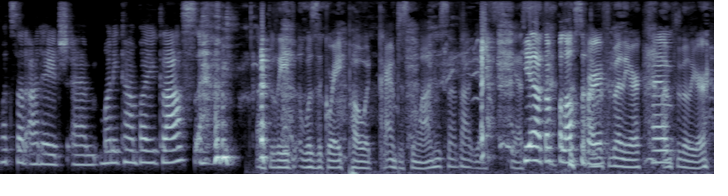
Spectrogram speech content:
What's that adage? Um, money can't buy you glass. I believe it was the great poet Countess Luann who said that. Yes. Yes. yeah, the philosopher. I'm familiar. I'm Um, familiar.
